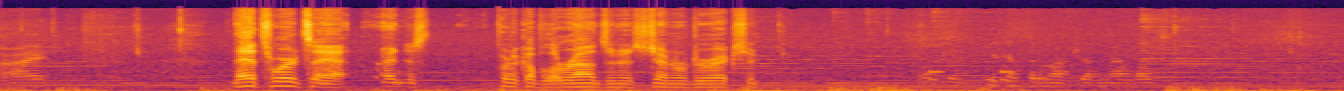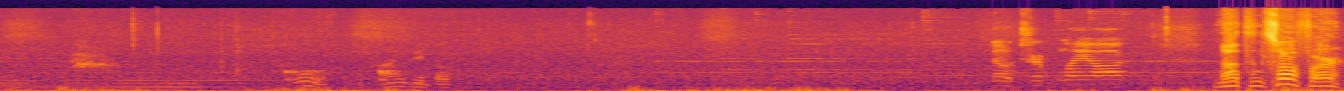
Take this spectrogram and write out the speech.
All right. That's where it's at. I just put a couple of rounds in its general direction. Okay, you can turn off your mail lights. Ooh, hungry dog. No AAA Og. Nothing so far.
